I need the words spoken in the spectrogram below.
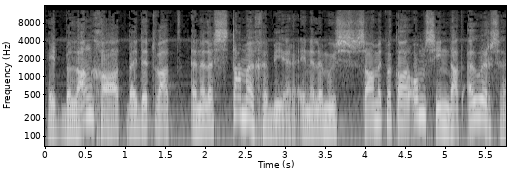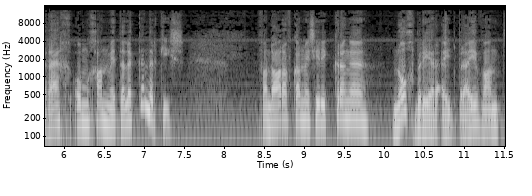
het belang gehad by dit wat in hulle stamme gebeur en hulle moes saam met mekaar omsien dat ouers reg omgaan met hulle kindertjies. Van daar af kan mens hierdie kringe nog breër uitbrei want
